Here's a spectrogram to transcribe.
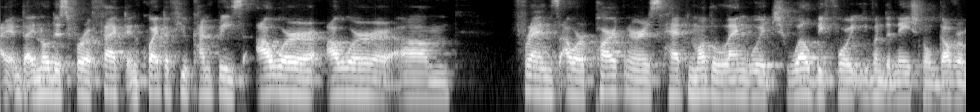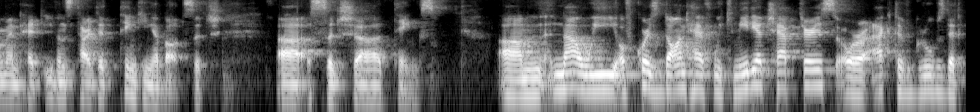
I, and I know this for a fact in quite a few countries our our um, friends, our partners had model language well before even the national government had even started thinking about such uh, such uh, things. Um, now we of course don't have Wikimedia chapters or active groups that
